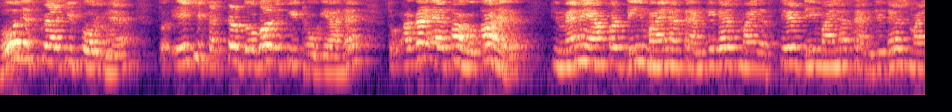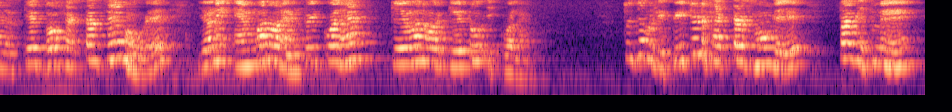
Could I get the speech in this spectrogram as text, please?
होल स्क्वायर की फॉर्म है तो एक ही फैक्टर दो बार रिपीट हो गया है तो अगर ऐसा होता है कि मैंने यहाँ पर d minus m D dash minus k D minus m D dash minus k दो फैक्टर सेम हो गए, यानी m1 और m2 इक्वल है k1 और k2 इक्वल है। तो जब रिपीटेड फैक्टर्स होंगे, तब इसमें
